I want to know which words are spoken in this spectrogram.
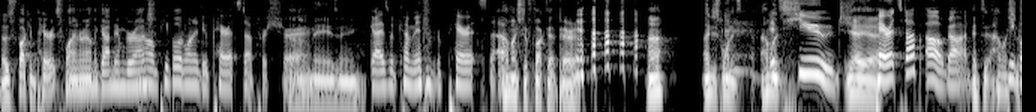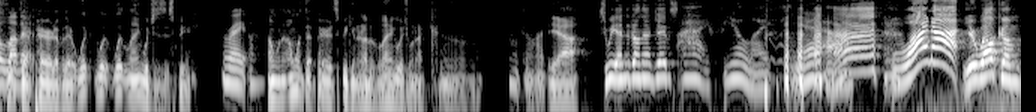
Those fucking parrots flying around the goddamn garage. Oh, people would want to do parrot stuff for sure. Amazing. Guys would come in for parrot stuff. How much to fuck that parrot? huh? I just wanted. How much? it's huge. Yeah, yeah. Parrot stuff. Oh God. It's, how much people to fuck love that it. parrot over there? What, what what language does it speak? right. I want I want that parrot speaking another language when I come. Oh God. Yeah. Should we end it on that, James? I feel like yeah. Why not? You're welcome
